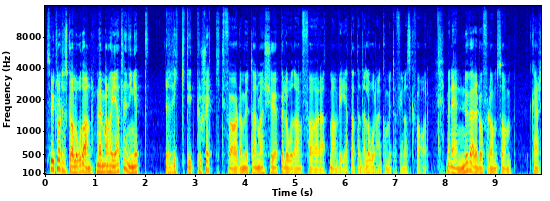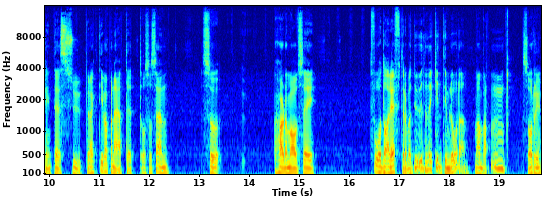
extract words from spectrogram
Så det är klart jag ska ha lådan, men man har egentligen inget riktigt projekt för dem, utan man köper lådan för att man vet att den där lådan kommer inte att finnas kvar. Men ännu värre då för de som kanske inte är superaktiva på nätet och så sen så hör de av sig två dagar efter och bara du, den där killtimlådan. Man bara, mm, sorry,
